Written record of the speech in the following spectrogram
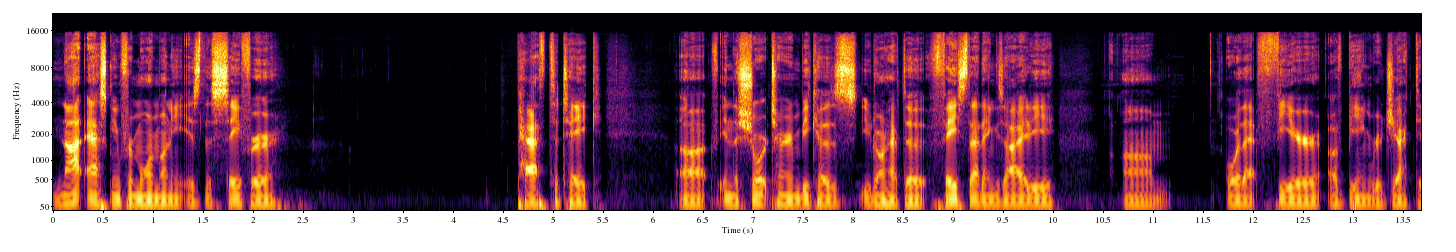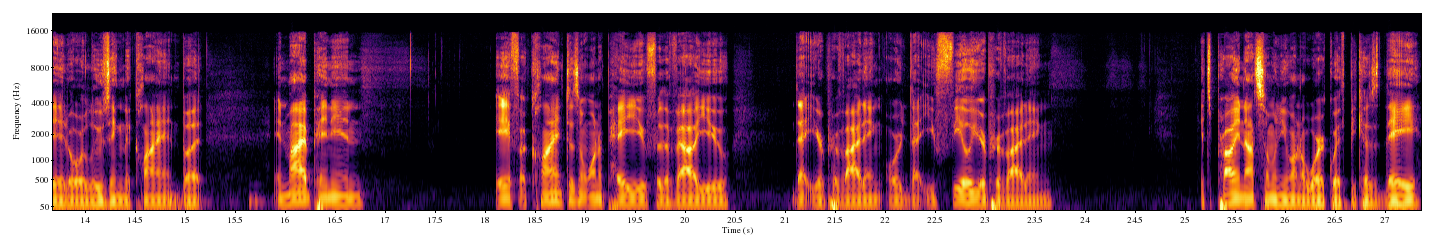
not asking for more money is the safer path to take uh, in the short term because you don't have to face that anxiety um, or that fear of being rejected or losing the client. But in my opinion, if a client doesn't want to pay you for the value that you're providing or that you feel you're providing, it's probably not someone you want to work with because they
